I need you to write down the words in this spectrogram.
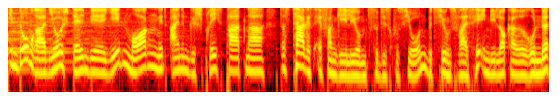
Im Domradio stellen wir jeden Morgen mit einem Gesprächspartner das Tagesevangelium zur Diskussion beziehungsweise in die lockere Runde.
